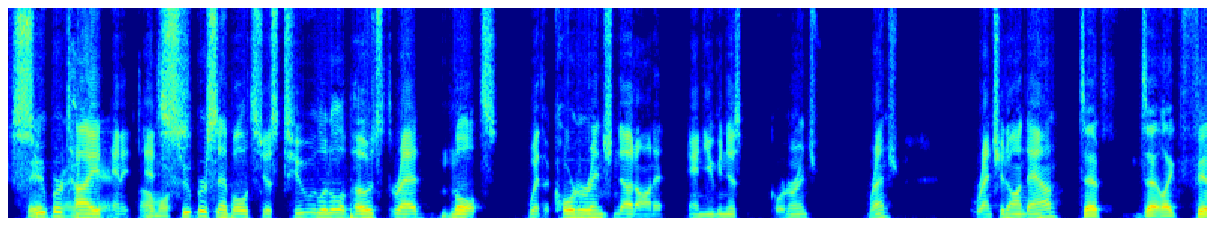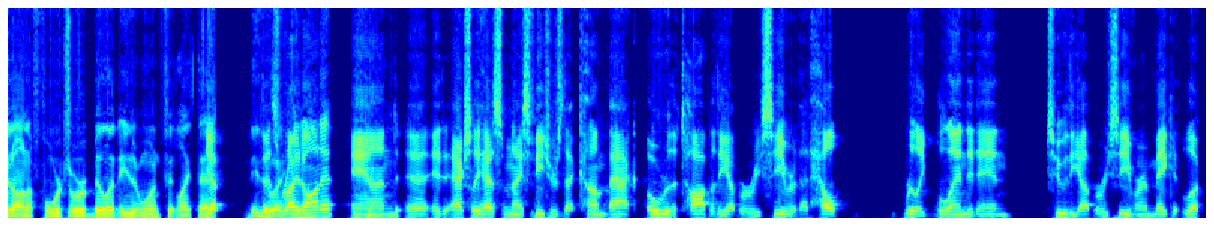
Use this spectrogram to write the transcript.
fit Super right tight, there. and it, it's super simple. It's just two little opposed thread Mhm. bolts with a quarter inch nut on it, and you can just quarter inch wrench, wrench it on down. Does that, does that like fit on a forged or billet? Either one fit like that? Yep. Either That's way. right on it, and uh, it actually has some nice features that come back over the top of the upper receiver that help really blend it in to the upper receiver and make it look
